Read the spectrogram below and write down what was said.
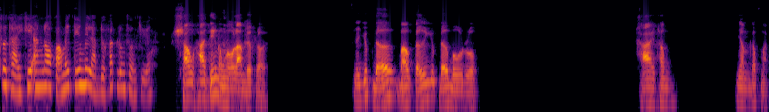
Thưa Thầy, khi ăn no khoảng mấy tiếng mới làm được pháp luân thường chuyển? Sau hai tiếng đồng hồ làm được rồi. Nó giúp đỡ bao tử, giúp đỡ bộ ruột. Khai thông, nhâm đốc mạch.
